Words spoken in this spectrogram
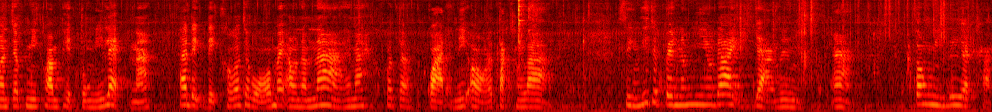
มันจะมีความเผ็ดตรงนี้แหละนะถ้าเด็กๆเขาก็จะบอกว่าไม่เอาน้ำหน้าใช่ไหมก็จะกวาดอันนี้ออกแล้วตักข้างล่างสิ่งที่จะเป็นน้ำเงี้ยวได้อีกอย่างหนึ่งอะ ต้องมีเลือดค่ะ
